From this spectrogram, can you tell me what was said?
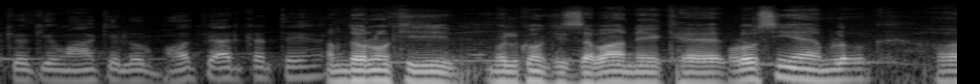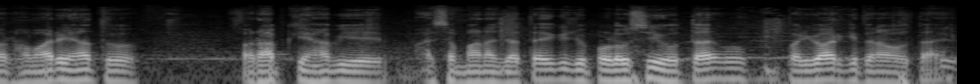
क्योंकि वहाँ के लोग बहुत प्यार करते हैं हम दोनों की मुल्कों की ज़बान एक है पड़ोसी हैं हम लोग और हमारे यहाँ तो और आपके यहाँ भी ऐसा माना जाता है कि जो पड़ोसी होता है, वो परिवार की तरह होता है।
